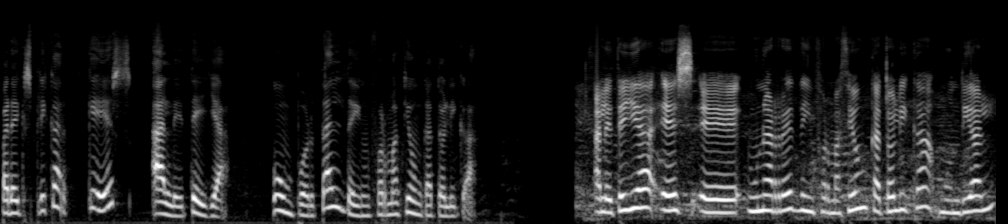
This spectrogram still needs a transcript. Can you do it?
para explicar qué es Aleteya, un portal de información católica. Aleteya es eh, una red de información católica mundial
